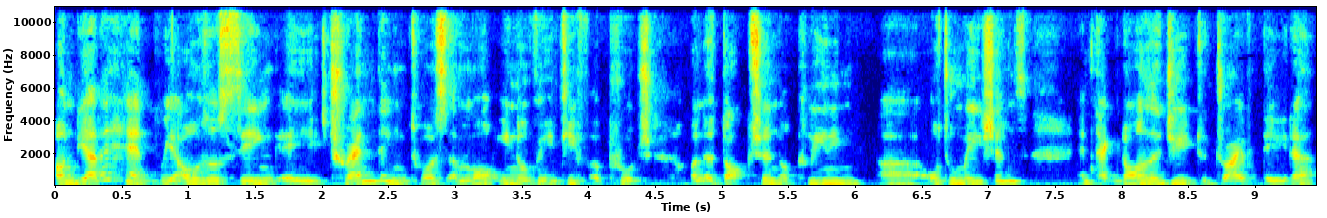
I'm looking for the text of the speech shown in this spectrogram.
On the other hand, we are also seeing a trending towards a more innovative approach on adoption of cleaning uh, automations and technology to drive data,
